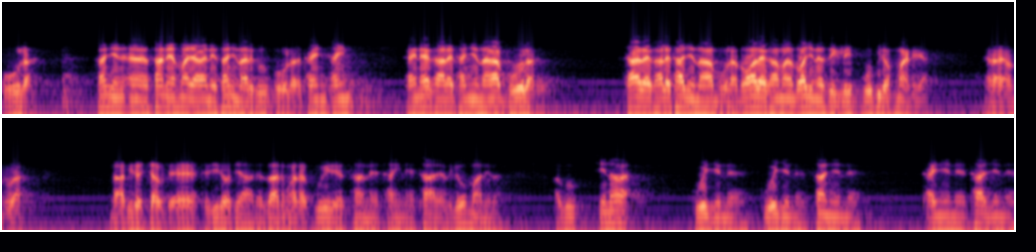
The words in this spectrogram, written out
ပိုးလာဆန်းကျင်အဲဆန်းနေမှတ်ရကနေဆန်းကျင်တာတခုပိုးလာထိုင်ထိုင်ထိုင်တဲ့ခါလဲထိုင်ကျင်တာကပိုးလာထားတဲ့ခါလဲထားကျင်တာကပိုးလာသွားတဲ့ခါမှသွားကျင်တဲ့စိတ်ကလေးပိုးပြီးတော့မှတ်နေရအဲဒါကြောင့်သူက လာပြီးတော့ကြောက်တယ်တတိတော်ဗျာတဲ့စတုန်းကတော့ကိုွေးတယ်ဆန်းတယ်ထိုင်တယ်ထတယ်ဒီလိုမှနေတာအခုရှင်သားကကိုွေးခြင်းတယ်ကိုွေးခြင်းတယ်ဆန်းခြင်းတယ်ထိုင်ခြင်းတယ်ထခြင်းတယ်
